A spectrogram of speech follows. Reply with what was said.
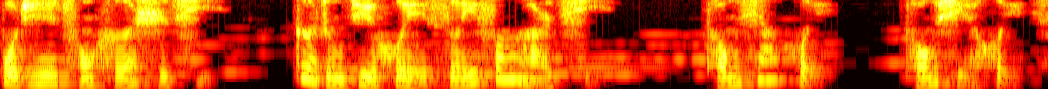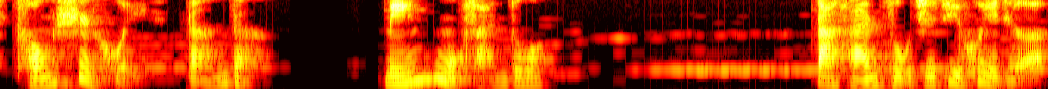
不知从何时起，各种聚会随风而起，同乡会、同学会、同事会等等，名目繁多。大凡组织聚会者，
